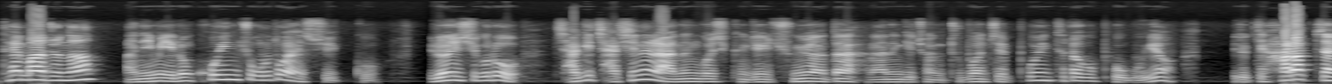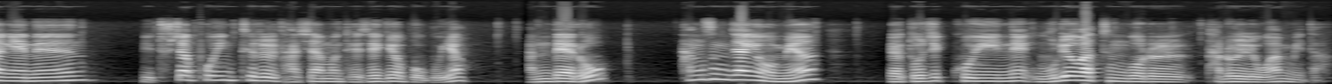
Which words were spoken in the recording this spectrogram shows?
테마주나 아니면 이런 코인 쪽으로도 갈 수 있고 이런 식으로 자기 자신을 아는 것이 굉장히 중요하다라는 게 전 두 번째 포인트라고 보고요. 이렇게 하락장에는 이 투자 포인트를 다시 한번 되새겨 보고요. 반대로 상승장에 오면 도지코인의 우려 같은 거를 다루려고 합니다.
